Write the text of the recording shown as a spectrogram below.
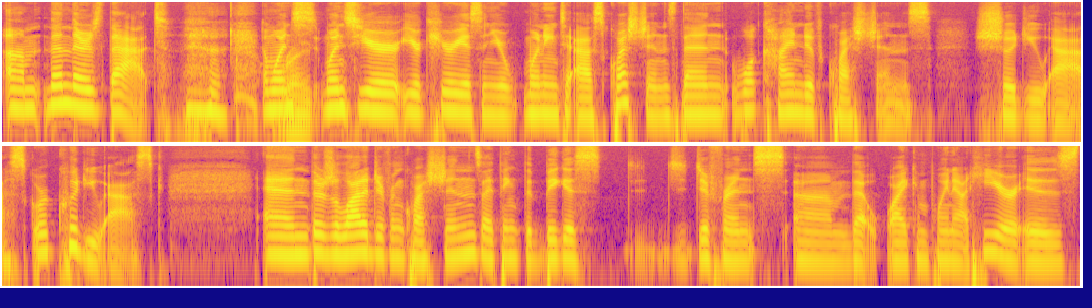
um, then there's that, and once Right. once you're you're curious and you're wanting to ask questions, then what kind of questions should you ask or could you ask? And there's a lot of different questions. I think the biggest d- difference um, that I can point out here is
